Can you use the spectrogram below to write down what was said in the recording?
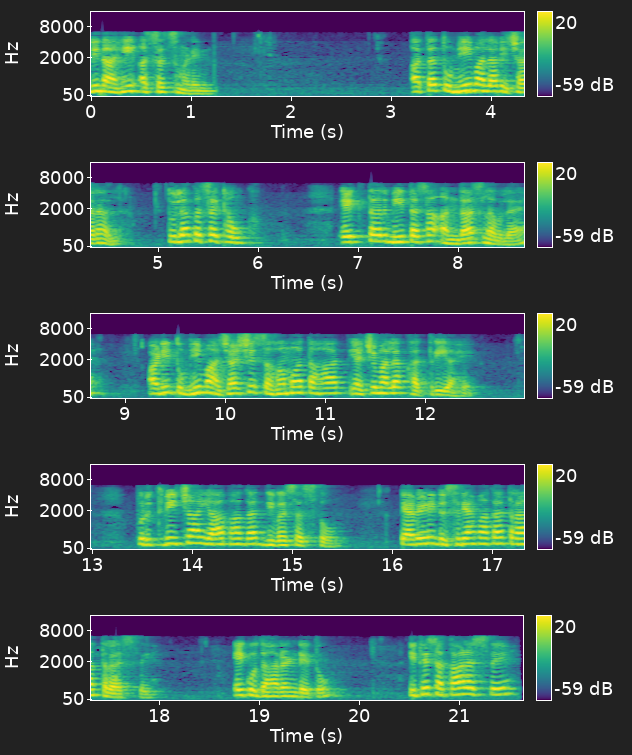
मी नाही असंच म्हणेन. आता तुम्ही मला विचाराल तुला कसं ठाऊक? एकतर मी तसा अंदाज लावलाय आणि तुम्ही माझ्याशी सहमत आहात याची मला खात्री आहे. पृथ्वीच्या या भागात दिवस असतो त्यावेळी दुसऱ्या भागात रात्र असते. एक उदाहरण देतो. इथे सकाळ असते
